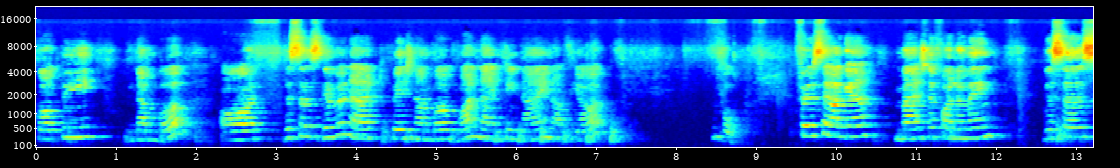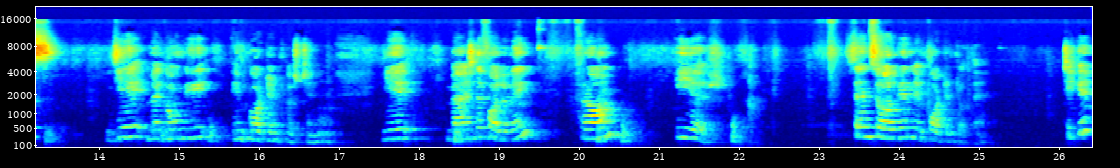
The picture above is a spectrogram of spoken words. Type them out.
कॉपी नंबर और this is given at page number 199 of your book फिर से आ गया match the following this is ये मैं कहूँगी इंपॉर्टेंट क्वेश्चन है. ये match the following from ear sense organ important होते हैं. ठीक है?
